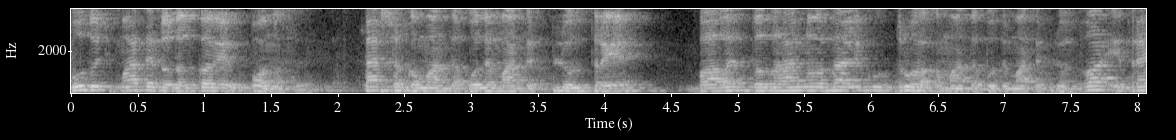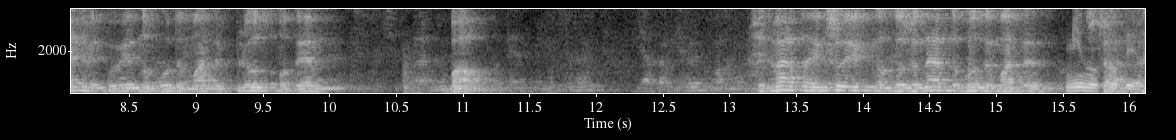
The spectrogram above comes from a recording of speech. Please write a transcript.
будуть мати додаткові бонуси. Перша команда буде мати плюс 3 бали до загального заліку, друга команда буде мати плюс 2 і третя, відповідно, буде мати плюс 1 бал. Четверта, якщо їх наздожене, то буде мати Мінус ще. один.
